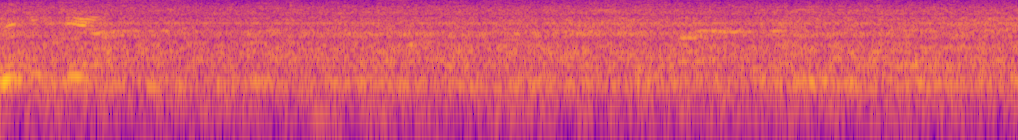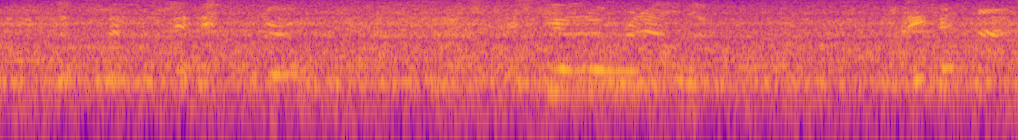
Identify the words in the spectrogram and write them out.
Ruben Dias. Looks to slip it through. It's Cristiano Ronaldo. Plays it back,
